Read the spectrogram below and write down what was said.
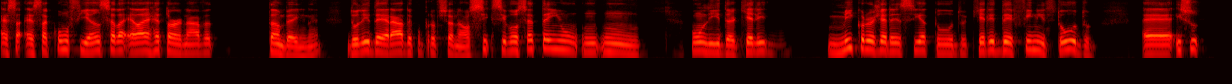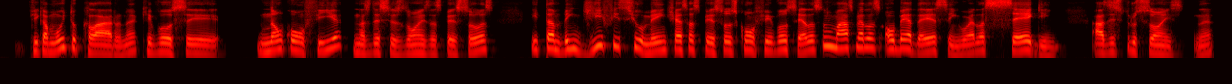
essa, essa confiança ela, ela é retornável também, né? Do liderado com o profissional. Se, se você tem um, um, um líder que ele microgerencia tudo, que ele define tudo, é, isso fica muito claro, né? Que você não confia nas decisões das pessoas e também dificilmente essas pessoas confiam em você. Elas, no máximo, elas obedecem ou elas seguem as instruções, né?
